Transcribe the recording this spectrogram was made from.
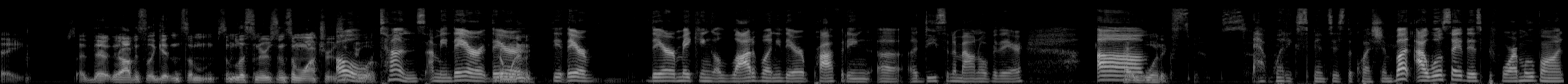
hey, so they're, they're obviously getting some some listeners and some watchers. oh, tons. I mean, they're They're they're they're they're, they're making a lot of money. They're profiting a, a decent amount over there. Um, At what expense? At what expense is the question? But I will say this before I move on.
